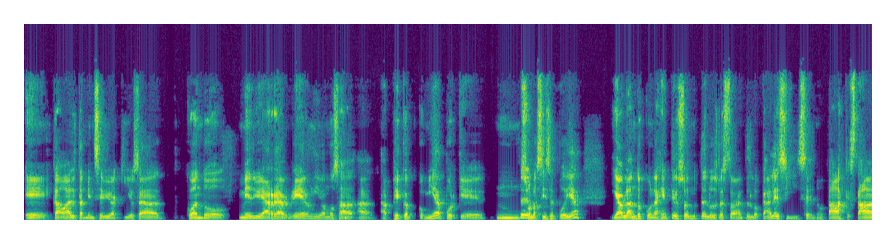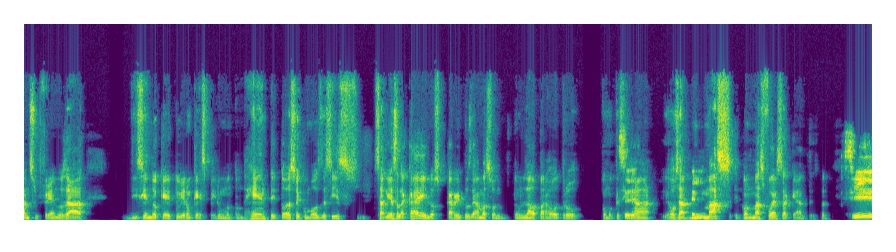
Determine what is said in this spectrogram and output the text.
eh, Cabal también se vio aquí. O sea, cuando medio ya reabrieron, íbamos a, a, pick up comida porque mm, solo así se podía. Y hablando con la gente usualmente de los restaurantes locales y se notaba que estaban sufriendo, o sea, diciendo que tuvieron que despedir un montón de gente y todo eso. Y como vos decís, salías a la calle y los carritos de Amazon de un lado para otro, como que se nada, o sea, más, con más fuerza que antes. Pues. Sí,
